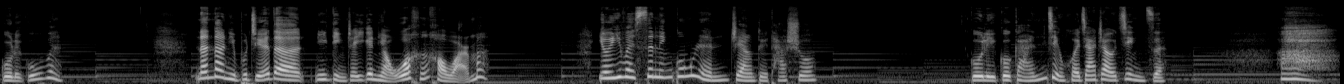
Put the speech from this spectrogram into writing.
咕里咕问。难道你不觉得你顶着一个鸟窝很好玩吗？有一位森林工人这样对他说。咕里咕赶紧回家照镜子。啊，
